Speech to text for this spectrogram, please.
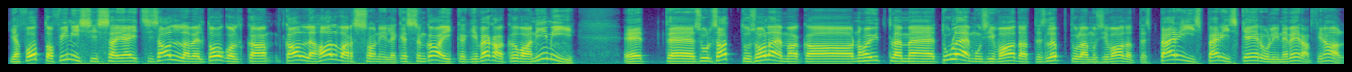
Ja fotofinišis sa jäid siis alla veel tookord ka Kalle Halvarssonile, kes on ka ikkagi väga kõva nimi. et eh, sul sattus olema ka noh, ütleme tulemusi vaadates, lõpptulemusi vaadates päris, päris keeruline veerandfinaal.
